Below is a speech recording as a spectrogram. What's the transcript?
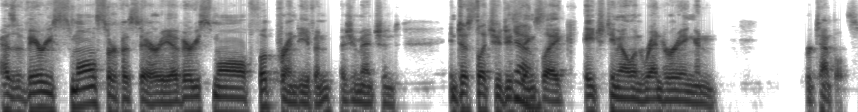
has a very small surface area, a very small footprint, even as you mentioned, and just lets you do Yeah. things like HTML and rendering and for templates.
